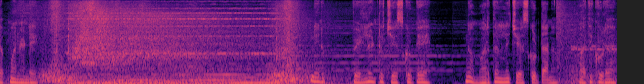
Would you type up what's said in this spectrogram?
చెప్పమానండి. నేను పెళ్ళంటూ చేసుకుంటే నా మరదల్ని చేసుకుంటానా? అది కూడా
